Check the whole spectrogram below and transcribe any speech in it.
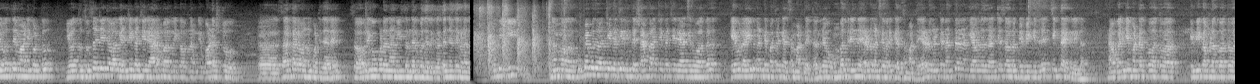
ವ್ಯವಸ್ಥೆ ಮಾಡಿಕೊಟ್ಟು, ಇವತ್ತು ಸುಸಜ್ಜಿತವಾಗಿ ಅಂಚೆ ಕಚೇರಿ ಆರಂಭ ಆಗ್ಲಿಕ್ಕೆ ಅವರು ನಮಗೆ ಬಹಳಷ್ಟು ಸಹಕಾರವನ್ನು ಕೊಟ್ಟಿದ್ದಾರೆ. ಸೊ ಅವರಿಗೂ ಕೂಡ ನಾನು ಈ ಸಂದರ್ಭದಲ್ಲಿ ಕೃತಜ್ಞತೆಗಳನ್ನು. ಮತ್ತೆ ಈ ನಮ್ಮ ಕುಪ್ಪೆಬದು ಅಂಚೆ ಕಚೇರಿಯಿಂದ ಶಾಖಾ ಅಂಚೆ ಕಚೇರಿ ಆಗಿರುವಾಗ ಕೇವಲ ಐದು ಗಂಟೆ ಮಾತ್ರ ಕೆಲಸ ಮಾಡ್ತಾ ಇತ್ತು. ಅಂದ್ರೆ ಒಂಬತ್ತರಿಂದ ಎರಡು ಗಂಟೆವರೆಗೆ ಕೆಲಸ ಮಾಡ್ತಾ. ಎರಡು ಗಂಟೆ ನಂತರ ನಮ್ಗೆ ಯಾವ್ದಾದ್ರು ಅಂಚೆ ಸೌಲಭ್ಯ ಬೇಕಿದ್ರೆ ಸಿಗ್ತಾ ಇರ್ಲಿಲ್ಲ. ನಾವು ಗಂಜಿ ಮಠಕ್ಕೋ ಅಥವಾ ಕಿಂಡಿ ಕಂಬಳಕ್ಕೋ ಅಥವಾ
